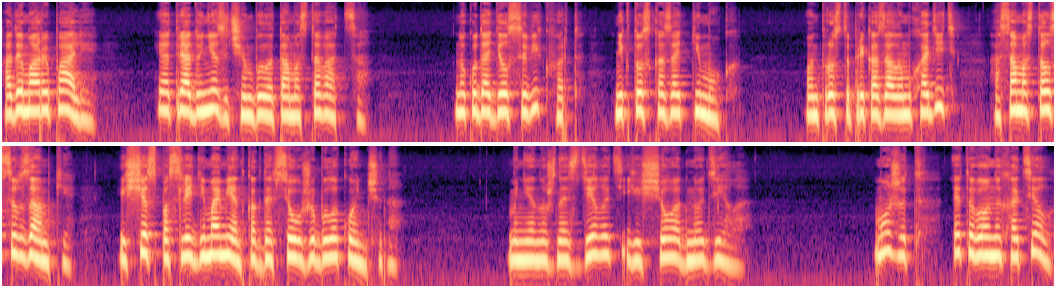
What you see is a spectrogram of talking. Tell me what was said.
Адемары пали, и отряду незачем было там оставаться. Но куда делся Викфорд, никто сказать не мог. Он просто приказал им уходить, а сам остался в замке, исчез в последний момент, когда все уже было кончено. Мне нужно сделать еще одно дело. Может, этого он и хотел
